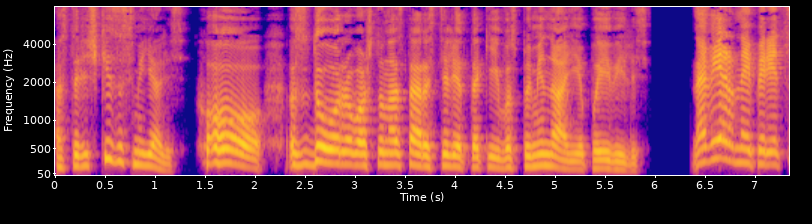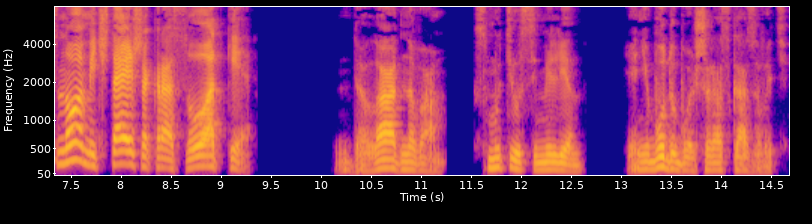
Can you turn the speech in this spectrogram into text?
а старички засмеялись. — О, здорово, что на старости лет такие воспоминания появились. — Наверное, перед сном мечтаешь о красотке. — Да ладно вам, — смутился Милен. — Я не буду больше рассказывать.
